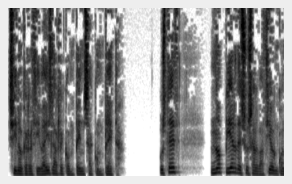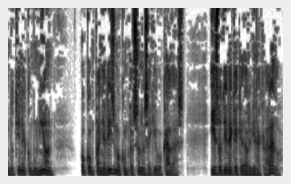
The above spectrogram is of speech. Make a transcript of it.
sino que recibáis la recompensa completa. Usted no pierde su salvación cuando tiene comunión o compañerismo con personas equivocadas, y esto tiene que quedar bien aclarado.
